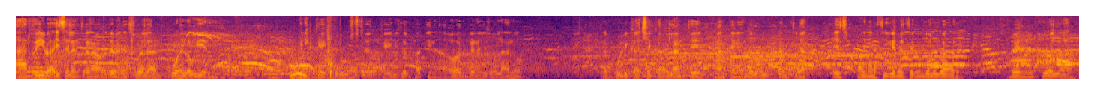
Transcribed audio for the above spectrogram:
Arriba, dice el entrenador de Venezuela, empújelo bien. Uy, qué cruz el que hizo el patinador venezolano. República Checa adelante, manteniendo la distancia. España sigue en el segundo lugar. Venezuela,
